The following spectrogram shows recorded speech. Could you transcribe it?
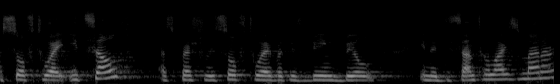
software itself, especially software that is being built in a decentralized manner.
